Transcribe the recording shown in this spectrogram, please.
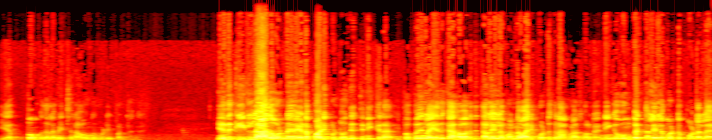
எப்போ முதலமைச்சர் அவங்க முடிவு பண்ணாங்க? எதுக்கு இல்லாத ஒன்று எடப்பாடி கொண்டு வந்து திணிக்கிறார்? இப்போ பார்த்தீங்களா எதுக்காக வருது தலையில் மண்ணை வாரி போட்டுக்கிறார் நான் சொல்கிறேன் நீங்கள் உங்கள் தலையில் மட்டும் போடலை.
